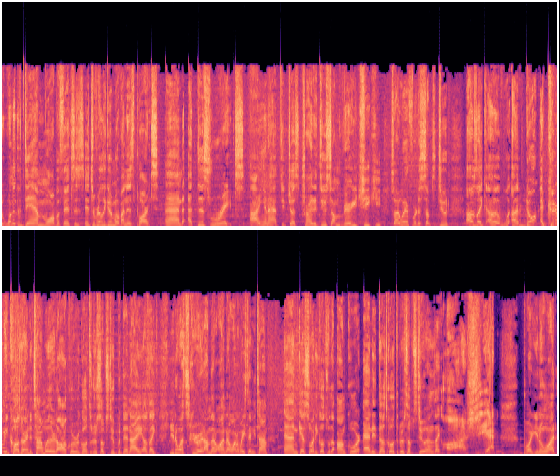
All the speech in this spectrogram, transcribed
one of the damn Wobbuffets is it's a really good move on his part, and at this rate, I'm gonna have to just try to do something very cheeky. So I went for the substitute. I was like, uh, I don't, I couldn't recall during the time whether the Aqua would go to the substitute, but then I, I was like, you know what, screw it, I'm not, I don't want to waste any time. And guess what? He goes for the Encore, and it does go through the substitute, and I was like, oh shit. But you know what?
